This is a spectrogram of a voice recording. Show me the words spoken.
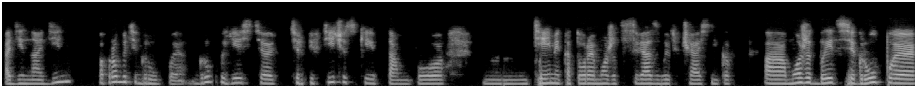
один на один, попробуйте группы. Группы есть э, терапевтические, там, по теме, которая может связывать участников. А, может быть, группы,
